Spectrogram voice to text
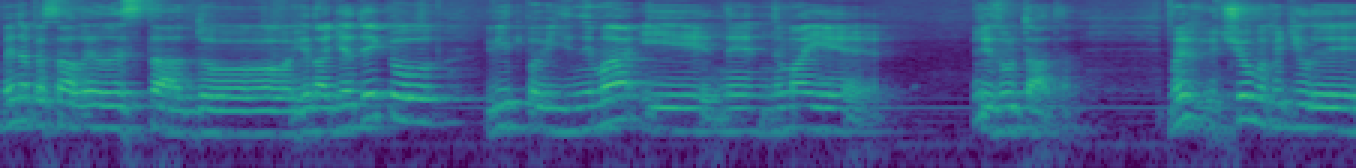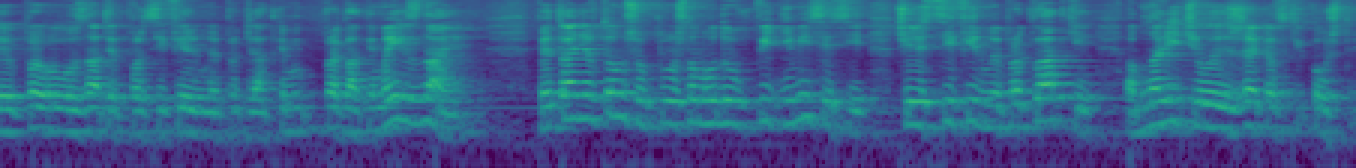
Ми написали листа до Геннадія Дикого, відповіді нема і не, немає результату. Ми, що ми хотіли узнати про ці прокладки? прокладки? Ми їх знаємо. Питання в тому, що в прошлому году, в квітні місяці, через ці фірми прокладки обналічили жековські кошти.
